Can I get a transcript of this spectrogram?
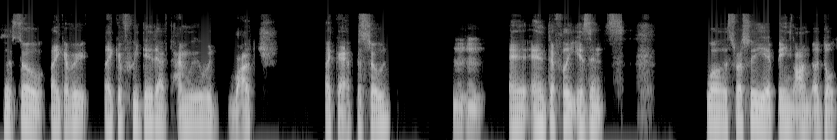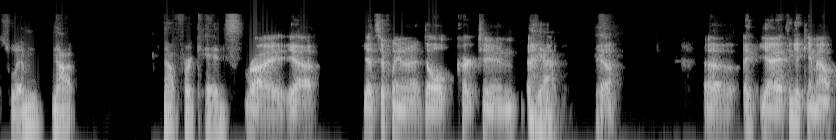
So, so like every like if we did have time, we would watch like an episode. Mm-hmm. And and it definitely isn't. Well, especially it being on Adult Swim, not not for kids. Right. Yeah. Yeah. It's definitely an adult cartoon. Yeah. yeah. Uh, I, yeah. I think it came out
